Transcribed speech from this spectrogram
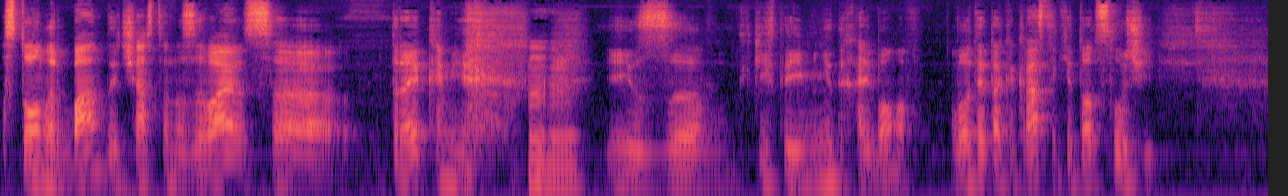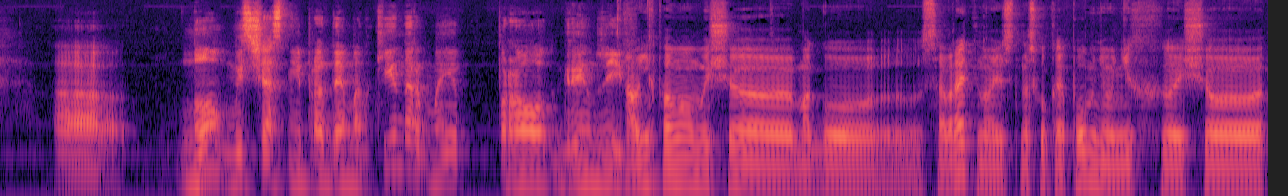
стонер банды часто называются треками из э, каких-то именитых альбомов. Вот это как раз-таки тот случай. Но мы сейчас не про Demon Cleaner, мы про Greenleaf. А у них, по-моему, еще могу соврать, но если, насколько я помню, у них еще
